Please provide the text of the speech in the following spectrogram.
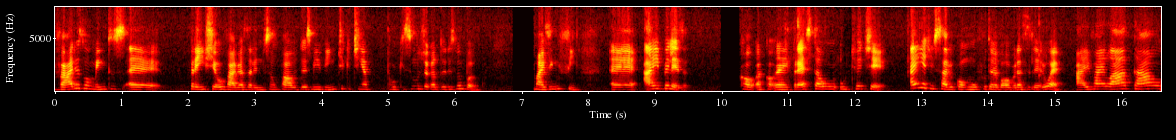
Vários momentos é, preencheu vagas ali no São Paulo de 2020, que tinha pouquíssimos jogadores no banco. Mas, enfim. É, aí, beleza é, empresta o, o Tietê. Aí a gente sabe como o futebol brasileiro é. Aí vai lá, tá,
